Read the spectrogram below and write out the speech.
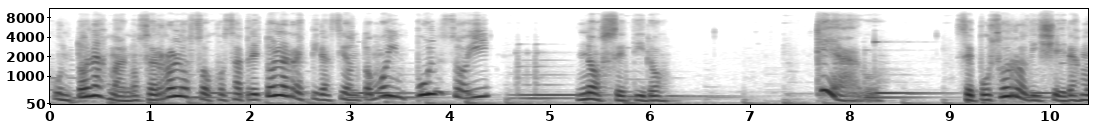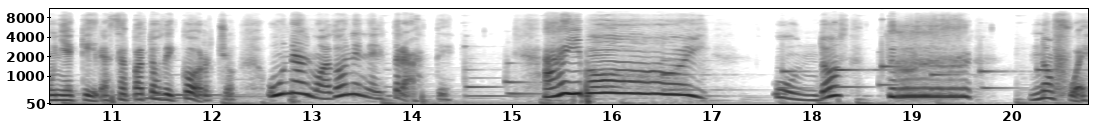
Juntó las manos, cerró los ojos, apretó la respiración, tomó impulso y no se tiró. ¿Qué hago? Se puso rodilleras, muñequeras, zapatos de corcho, un almohadón en el traste. ¡Ahí voy! Un, dos, trrr. no fue.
